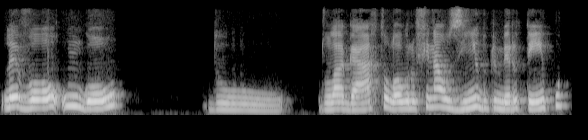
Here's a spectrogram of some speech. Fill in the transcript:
levou um gol do, do Lagarto logo no finalzinho do primeiro tempo,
